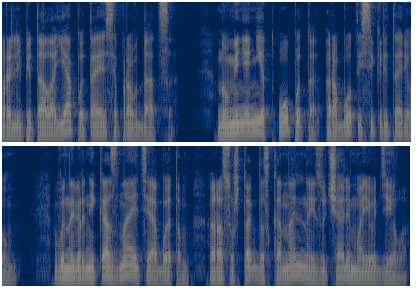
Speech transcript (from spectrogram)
пролепетала я, пытаясь оправдаться. Но у меня нет опыта работы секретарем. Вы наверняка знаете об этом, раз уж так досконально изучали мое дело.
